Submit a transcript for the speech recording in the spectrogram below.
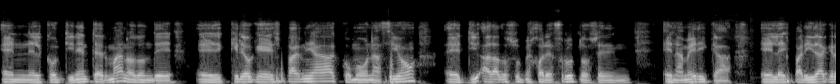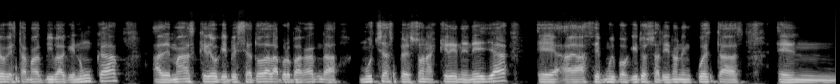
en el continente hermano, donde creo que España como nación ha dado sus mejores frutos en, en América. la hispanidad creo que está más viva que nunca. Además, creo que pese a toda la propaganda, muchas personas creen en ella. Hace muy poquito salieron encuestas en,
